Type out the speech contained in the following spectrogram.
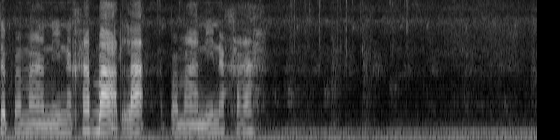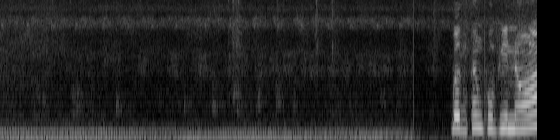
จะประมาณนี้นะคะ บาทละประมาณนี้นะคะเบิ่งทั้งผู้พี่น้อง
